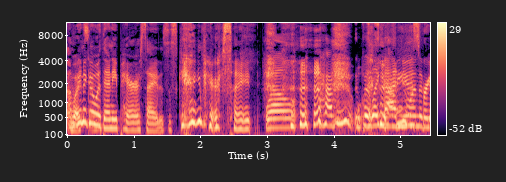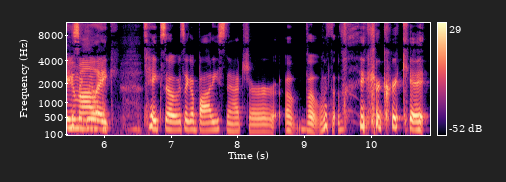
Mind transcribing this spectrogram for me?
I'm gonna go with any parasite. It's a scary parasite. Well, having but like having news one that for you, basically Molly. like takes over. It's like a body snatcher, uh, but with like a cricket.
